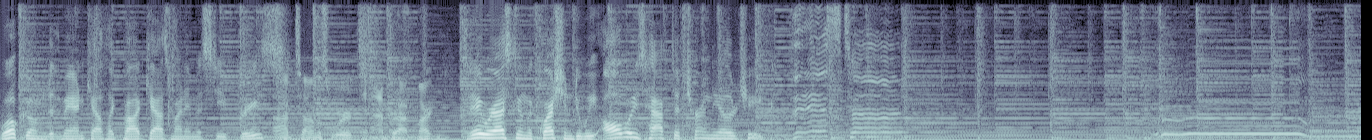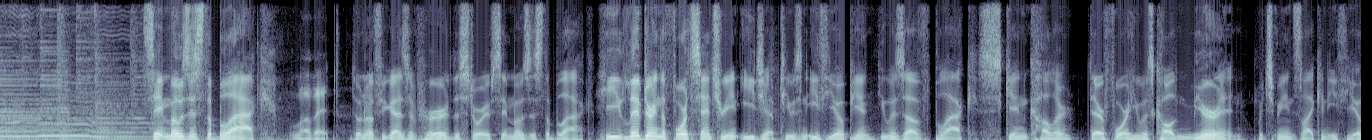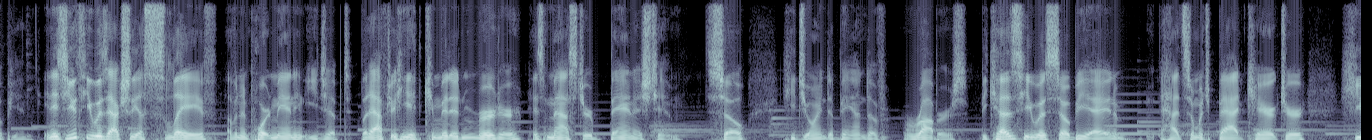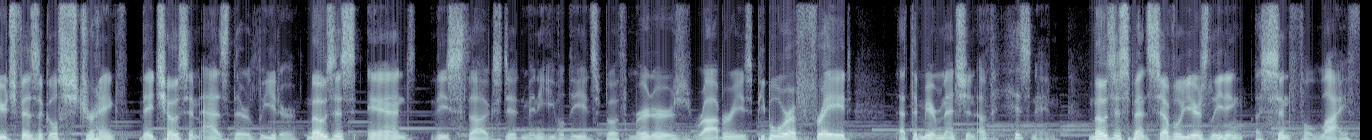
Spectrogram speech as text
Welcome to the Man Catholic Podcast. My name is Steve Priest. I'm Thomas Words. And I'm Brock Martin. Today we're asking the question Do we always have to turn the other cheek? St. Moses the Black. Love it. Don't know if you guys have heard the story of St. Moses the Black. He lived during the 4th century in Egypt. He was an Ethiopian. He was of black skin color. Therefore, he was called Murin, which means like an Ethiopian. In his youth, he was actually a slave of an important man in Egypt. But after he had committed murder, his master banished him. So he joined a band of robbers. Because he was so BA and had so much bad character, huge physical strength, they chose him as their leader. Moses and these thugs did many evil deeds, both murders, robberies. People were afraid at the mere mention of his name. Moses spent several years leading a sinful life,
